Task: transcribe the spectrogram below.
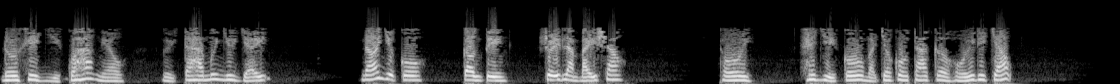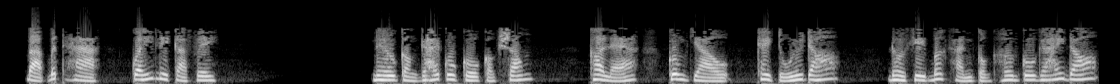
Đôi khi vì quá nghèo, người ta mới như vậy. Nói như cô, cần tiền, rồi đi làm bậy sao? Thôi, hãy vì cô mà cho cô ta cơ hội đi cháu. Bà Bích Hà quấy ly cà phê. Nếu con gái của cô còn sống, có lẽ cung giàu cây tuổi đó, đôi khi bất hạnh còn hơn cô gái đó.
